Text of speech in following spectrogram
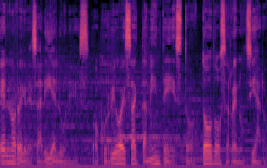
él no regresaría el lunes. Ocurrió exactamente esto. Todos renunciaron.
